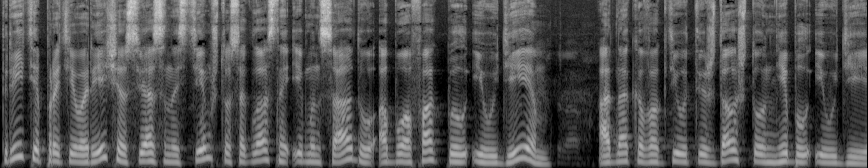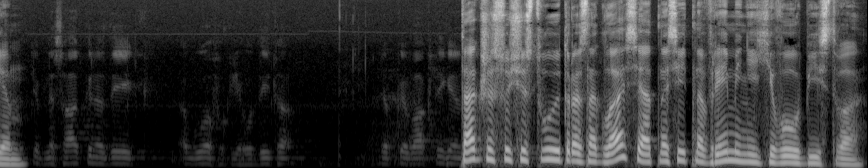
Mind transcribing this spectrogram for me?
Третье противоречие связано с тем, что согласно Ибн Сааду, Абу Афак был иудеем, однако Вагди утверждал, что он не был иудеем. Также существуют разногласия относительно времени его убийства.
